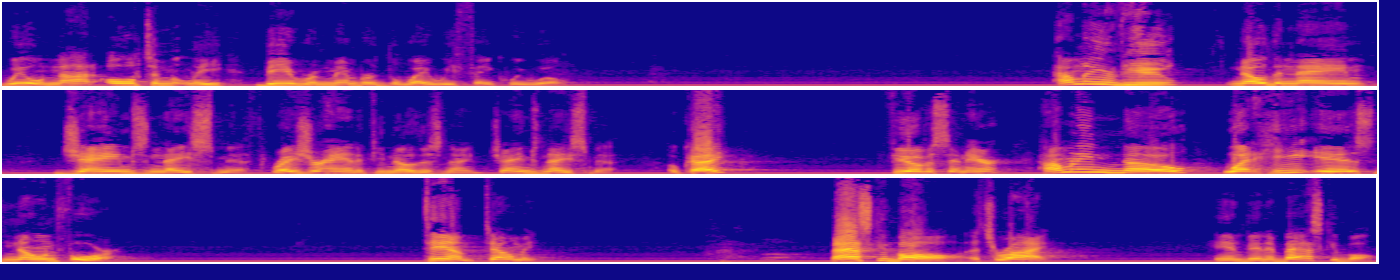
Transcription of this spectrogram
we will not ultimately be remembered the way we think we will. How many of you know the name James Naismith? Raise your hand if you know this name. James Naismith. Okay? A few of us in here. How many know what he is known for? Tim, tell me. Basketball. That's right. He invented basketball.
